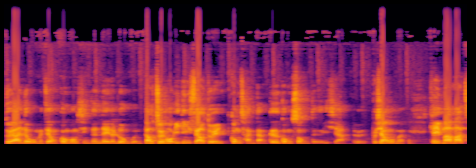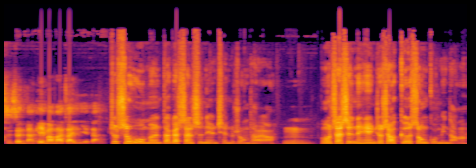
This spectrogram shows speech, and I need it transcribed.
对岸的我们这种公共行政类的论文，到最后一定是要对共产党歌功颂德一下，对不对？不像我们可以骂骂执政党，可以骂骂在野党，就是我们大概三十年前的状态啊。嗯，我们三十年前就是要歌颂国民党啊。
